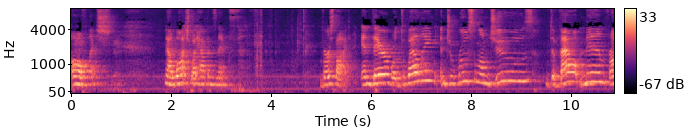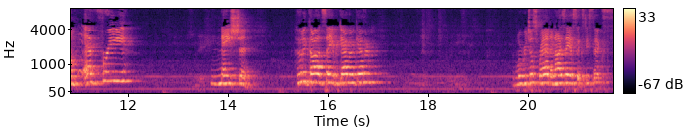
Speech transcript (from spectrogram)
All flesh. Now, watch what happens next. Verse 5 And there were dwelling in Jerusalem Jews, devout men from every nation. Who did God say would gather together? What we just read in Isaiah 66?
